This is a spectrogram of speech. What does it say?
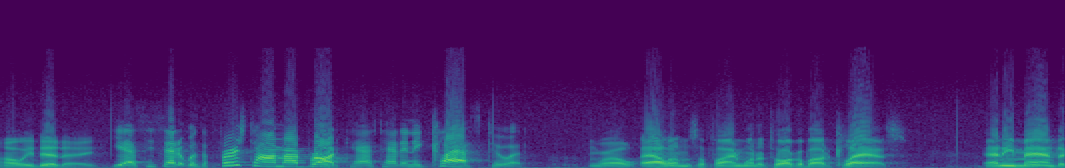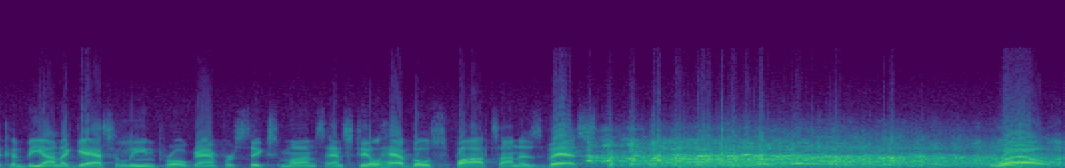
Oh, he did, eh? Yes, he said it was the first time our broadcast had any class to it. Well, Allen's a fine one to talk about class. Any man that can be on a gasoline program for six months and still have those spots on his vest. well.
